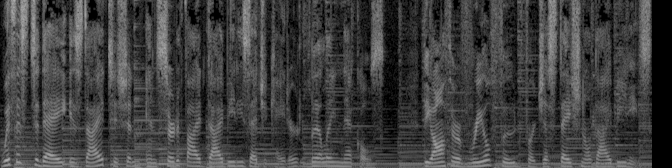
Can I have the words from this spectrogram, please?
With us today is dietitian and certified diabetes educator Lily Nichols, the author of Real Food for Gestational Diabetes,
